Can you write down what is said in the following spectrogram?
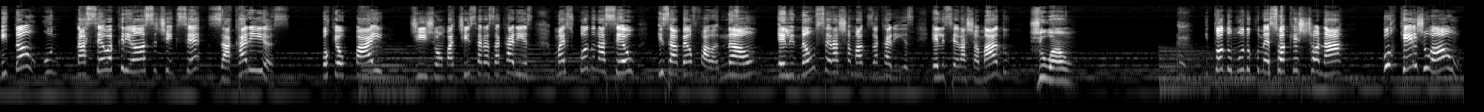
Então, o, nasceu a criança, tinha que ser Zacarias, porque o pai de João Batista era Zacarias. Mas quando nasceu, Isabel fala: não, ele não será chamado Zacarias, ele será chamado João. Todo mundo começou a questionar: por que João?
